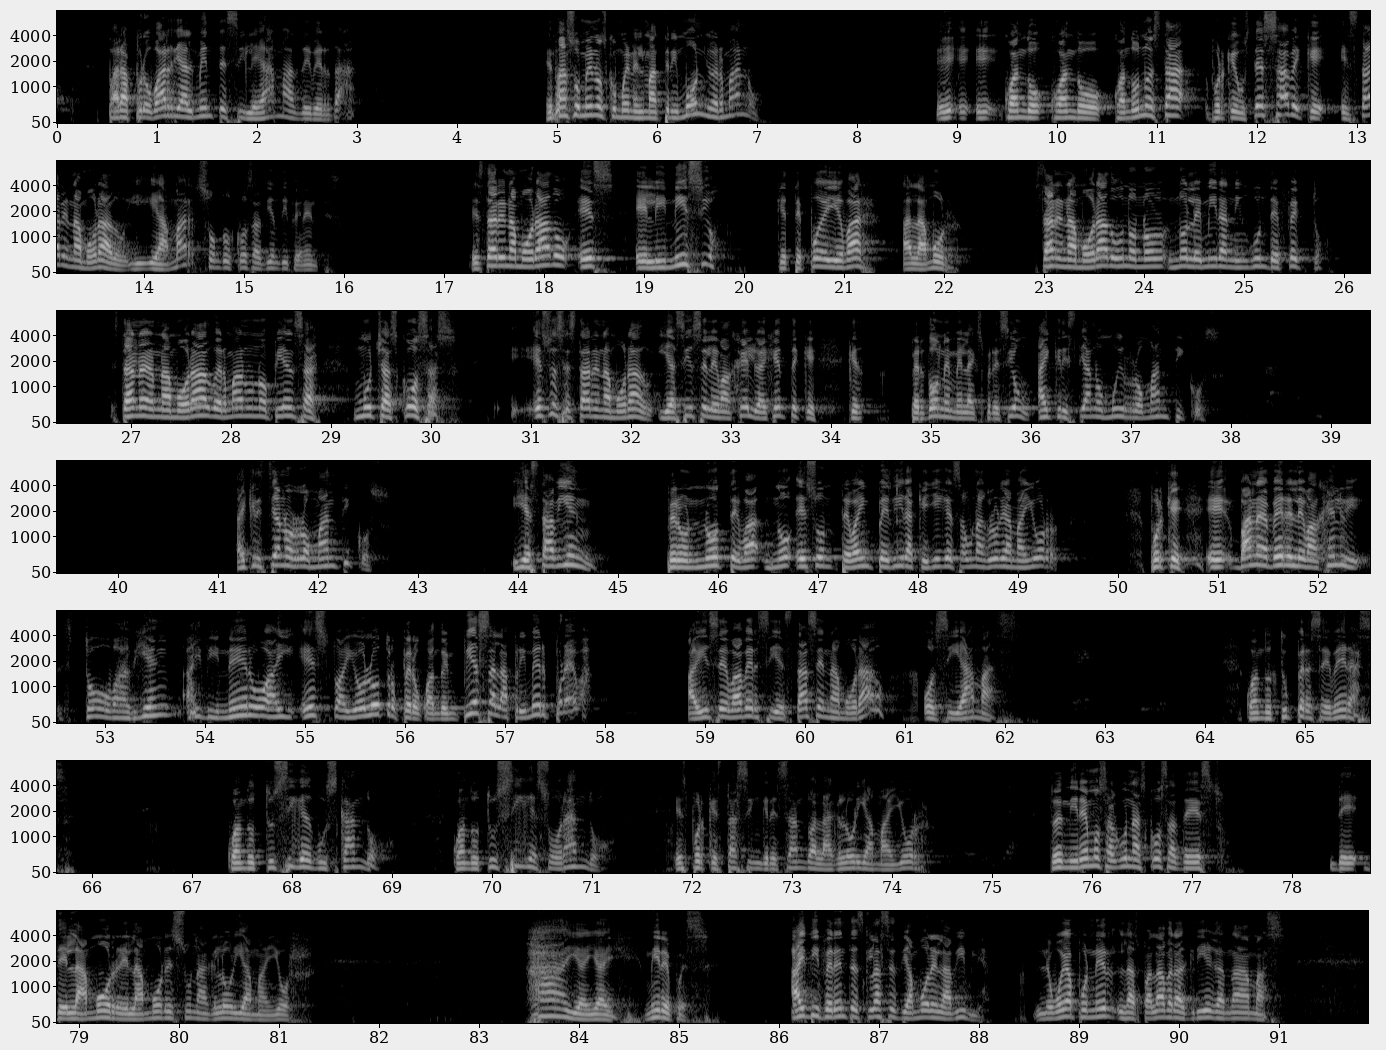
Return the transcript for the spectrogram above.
para probar realmente si le amas de verdad. Es más o menos como en el matrimonio, hermano. Eh, eh, eh, cuando, cuando, cuando uno está, porque usted sabe que estar enamorado y, amar son dos cosas bien diferentes. Estar enamorado es el inicio que te puede llevar al amor. Estar enamorado uno no, no le mira ningún defecto. Estar enamorado, hermano, uno piensa muchas cosas. Eso es estar enamorado. Y así es el Evangelio. Hay gente que, que perdónenme la expresión, hay cristianos muy románticos Hay cristianos románticos y está bien, pero no te va, no, eso te va a impedir a que llegues a una gloria mayor. Porque eh, van a ver el evangelio y todo va bien, hay dinero, hay esto, hay lo otro, pero cuando empieza la primer prueba, ahí se va a ver si estás enamorado o si amas. Cuando tú perseveras, cuando tú sigues buscando, cuando tú sigues orando, es porque estás ingresando a la gloria mayor. Entonces miremos algunas cosas de esto, de, del amor. El amor es una gloria mayor. Ay, ay, ay. Mire pues, hay diferentes clases de amor en la Biblia. Le voy a poner las palabras griegas nada más.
